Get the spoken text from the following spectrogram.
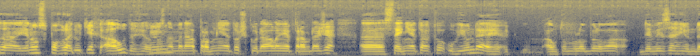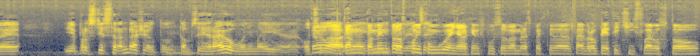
eh, jenom z pohledu těch aut, že jo? to Hmm. znamená pro mě je to škoda, ale je pravda, že eh, stejně je to jako u Hyundai, automobilová divize Hyundai je prostě sranda, že jo, to, tam si hrajou, oni mají eh, to jo, ocelárny a tam, tam jim to aspoň věci. funguje nějakým způsobem, respektive v Evropě ty čísla rostou,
